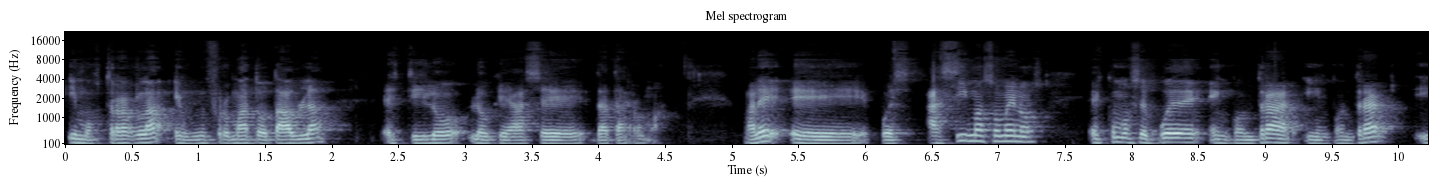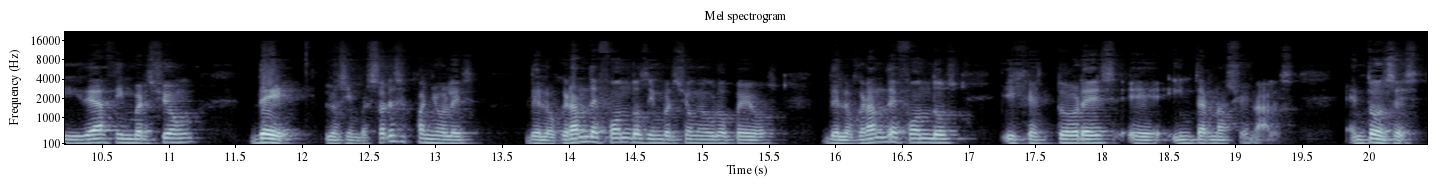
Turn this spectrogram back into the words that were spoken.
y mostrarla en un formato tabla, estilo lo que hace DataRoma. ¿Vale? Eh, pues así más o menos es como se puede encontrar y encontrar ideas de inversión de los inversores españoles, de los grandes fondos de inversión europeos, de los grandes fondos y gestores eh, internacionales. Entonces,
